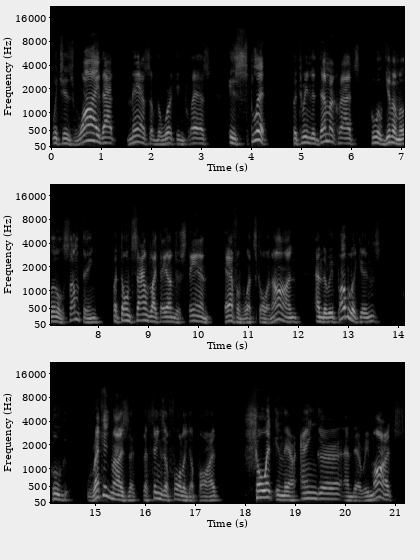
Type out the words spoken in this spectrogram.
which is why that mass of the working class is split between the Democrats who will give them a little something, but don't sound like they understand half of what's going on, and the Republicans who recognize that the things are falling apart, show it in their anger and their remarks.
